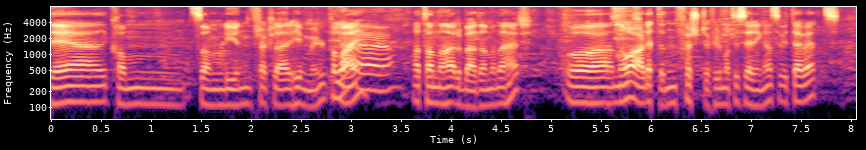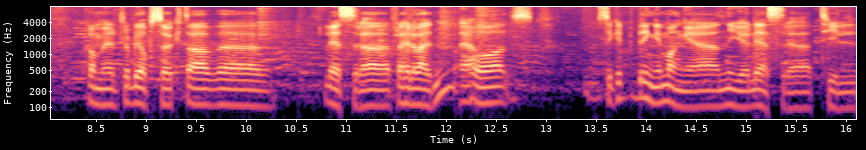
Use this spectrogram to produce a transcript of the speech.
det kom som lyn fra klar himmel på Ja, meg at han har arbeida med det her. Og nå er dette den første filmatiseringa, så vidt jeg vet. Kommer til å bli oppsøkt av eh, lesere fra hele verden. Ja. Og sikkert bringe mange nye lesere til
